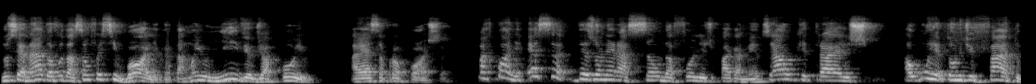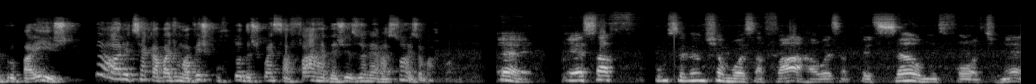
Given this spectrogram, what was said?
No Senado, a votação foi simbólica, tamanho nível de apoio a essa proposta. Marconi, essa desoneração da folha de pagamentos é algo que traz algum retorno de fato para o país? Não é hora de se acabar de uma vez por todas com essa farra das desonerações, Marconi? É, essa, como você mesmo chamou, essa farra ou essa pressão muito forte né,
